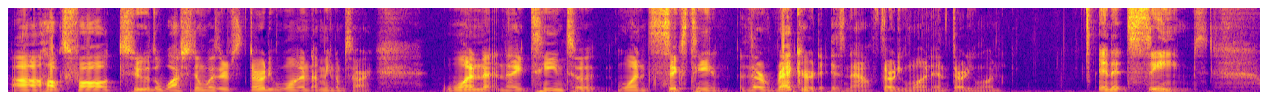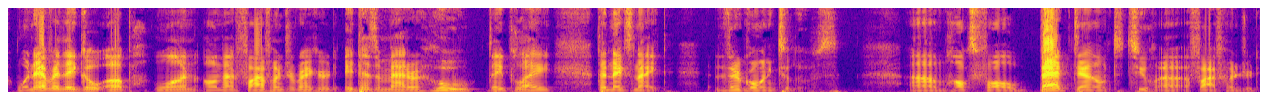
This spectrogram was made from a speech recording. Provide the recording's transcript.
Uh, Hawks fall to the Washington Wizards 31. I mean, I'm sorry, 119 to 116. Their record is now 31 and 31. And it seems whenever they go up one on that 500 record, it doesn't matter who they play the next night, they're going to lose. Um, Hawks fall back down to two, uh, 500.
